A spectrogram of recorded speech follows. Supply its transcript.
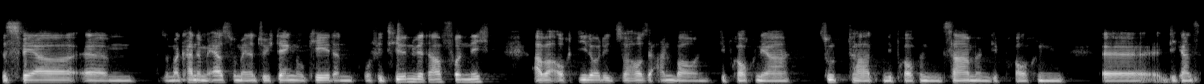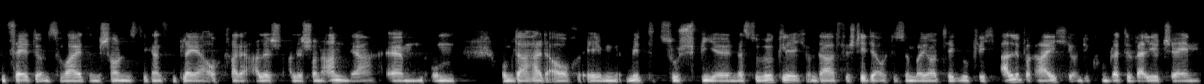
Das wäre, ähm, also man kann im ersten Moment natürlich denken, okay, dann profitieren wir davon nicht. Aber auch die Leute, die zu Hause anbauen, die brauchen ja Zutaten, die brauchen Samen, die brauchen äh, die ganzen Zelte und so weiter. Wir schauen uns die ganzen Player auch gerade alle, alle schon an, ja, ähm, um, um da halt auch eben mitzuspielen, dass du wirklich, und dafür steht ja auch die Symbiotik, wirklich alle Bereiche und die komplette Value Chain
